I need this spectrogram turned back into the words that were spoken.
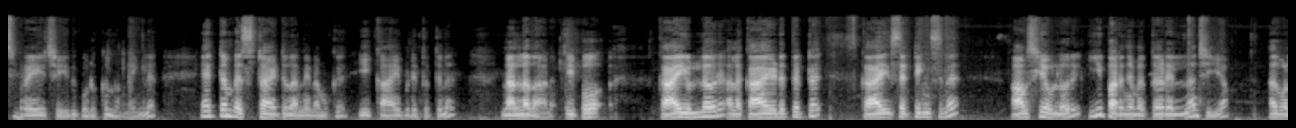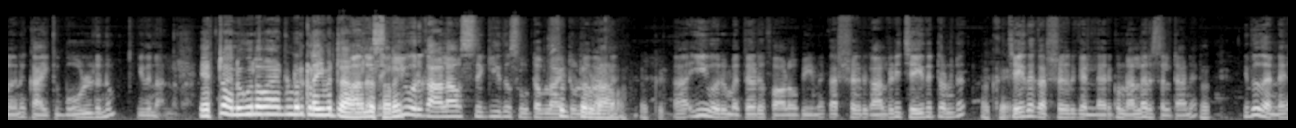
സ്പ്രേ ചെയ്ത് കൊടുക്കുന്നുണ്ടെങ്കിൽ ഏറ്റവും ബെസ്റ്റ് ആയിട്ട് തന്നെ നമുക്ക് ഈ കായ് പിടുത്തത്തിന് നല്ലതാണ്. ഇപ്പോൾ കായ് ഉള്ളവർ അല്ല കായ എടുത്തിട്ട് കായ് സെറ്റിങ്സിന് ആവശ്യമുള്ളവർ ഈ പറഞ്ഞ മെത്തേഡ് എല്ലാം ചെയ്യാം. അതുപോലെ തന്നെ കായ്ക്ക് ബോൾഡിനും ഇത് നല്ലതാണ്. ഏറ്റവും അനുകൂലമായിട്ടുള്ള ഒരു ക്ലൈമറ്റ് ആണ് ഈ ഒരു കാലാവസ്ഥയ്ക്ക് ഇത് സൂട്ടബിൾ ആയിട്ടുള്ളതാണ്. ഈ ഒരു മെത്തേഡ് ഫോളോ ചെയ്യുന്ന കർഷകർക്ക് ആൾറെഡി ചെയ്തിട്ടുണ്ട്. ചെയ്ത കർഷകർക്ക് എല്ലാവർക്കും നല്ല റിസൾട്ടാണ് ആണ്. ഇത് തന്നെ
